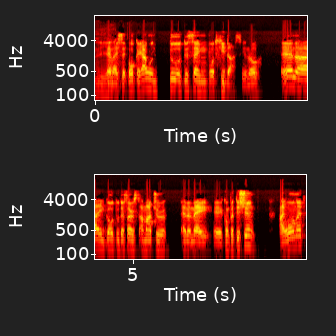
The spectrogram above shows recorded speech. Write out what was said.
yeah and i said okay i want to do the same what he does, you know. And I go to the first amateur MMA uh, competition. I won it,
